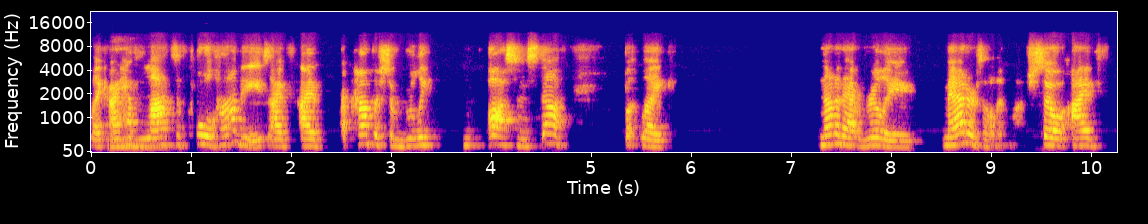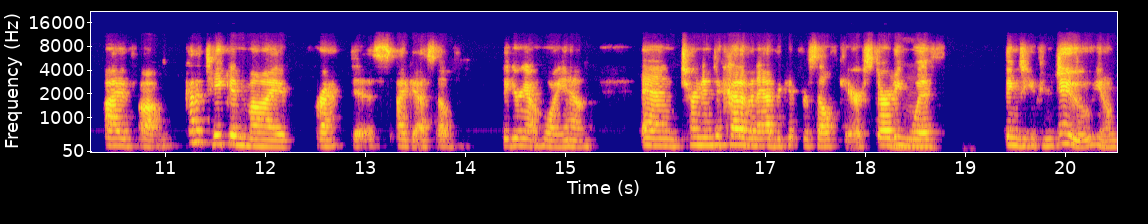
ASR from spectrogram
Like mm-hmm. I have mm. lots of cool hobbies. I've I've accomplished some really awesome stuff, but like none of that really matters all that much. So I've I've um, kind of taken my practice, I guess, of figuring out who I am and turned into kind of an advocate for self-care, starting mm-hmm. with things that you can do, you know,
